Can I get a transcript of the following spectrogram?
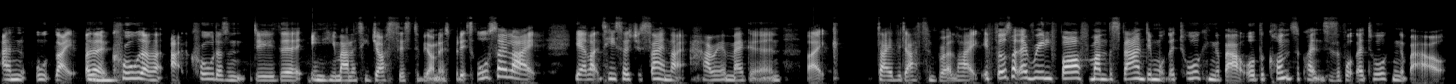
And like, I don't know, mm. cruel doesn't, uh, cruel doesn't do the inhumanity justice, to be honest. But it's also like, yeah, like Tissot's just saying, like Harry and Meghan, like, David Attenborough, like it feels like they're really far from understanding what they're talking about or the consequences of what they're talking about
